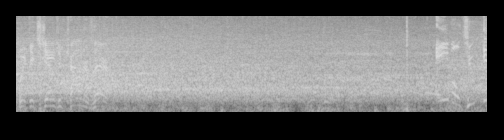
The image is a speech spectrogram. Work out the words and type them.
Quick exchange of counters there. Able to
